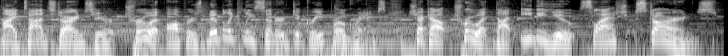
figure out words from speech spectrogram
Hi, Todd Starnes here. Truett offers biblically centered degree programs. Check out truett.edu/starnes.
